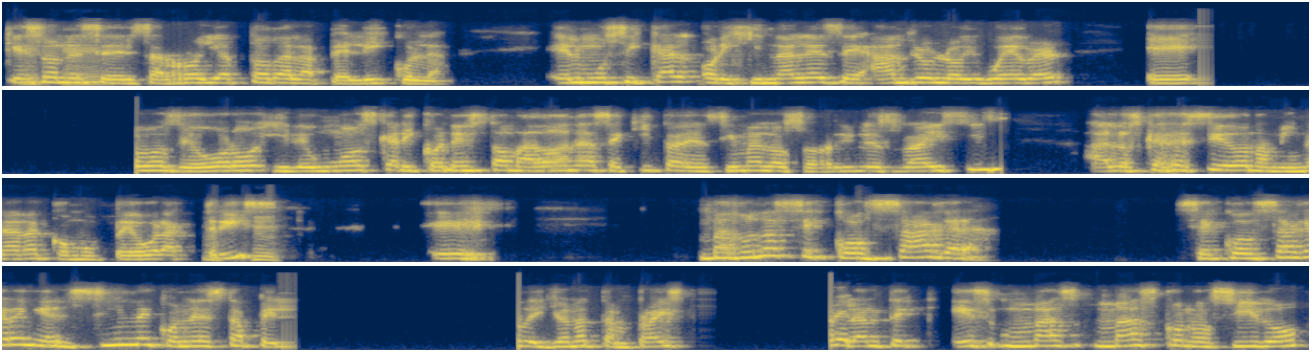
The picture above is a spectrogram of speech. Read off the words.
que es donde se desarrolla toda la película. El musical original es de Andrew Lloyd Webber, eh, de oro y de un Oscar y con esto Madonna se quita de encima los horribles Rises a los que ha sido nominada como peor actriz. Eh, Madonna se consagra, se consagra en el cine con esta película de Jonathan Price. Adelante es más, más conocido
